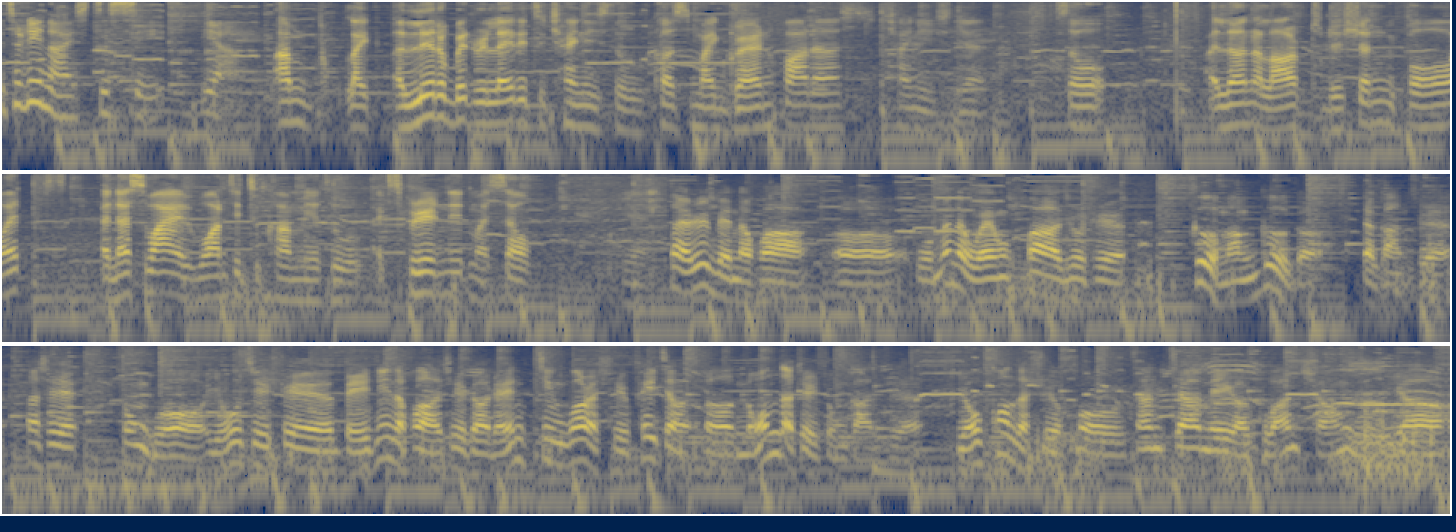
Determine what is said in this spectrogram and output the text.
it's really nice to see. Yeah. I'm like a little bit related to Chinese too, because my grandfather's Chinese. Yeah, so I learned a lot of tradition before it, and that's why I wanted to come here to experience it myself. 在日本的话，呃，我们的文化就是各忙各个的感觉，但是中国，尤其是北京的话，这个人情味儿是非常呃浓的这种感觉。有空的时候参加那个广场舞呀，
